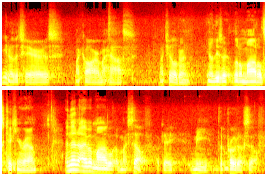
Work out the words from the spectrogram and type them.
you know, the chairs, my car, my house, my children. You know, these are little models kicking around. And then I have a model of myself, okay, me, the proto self.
